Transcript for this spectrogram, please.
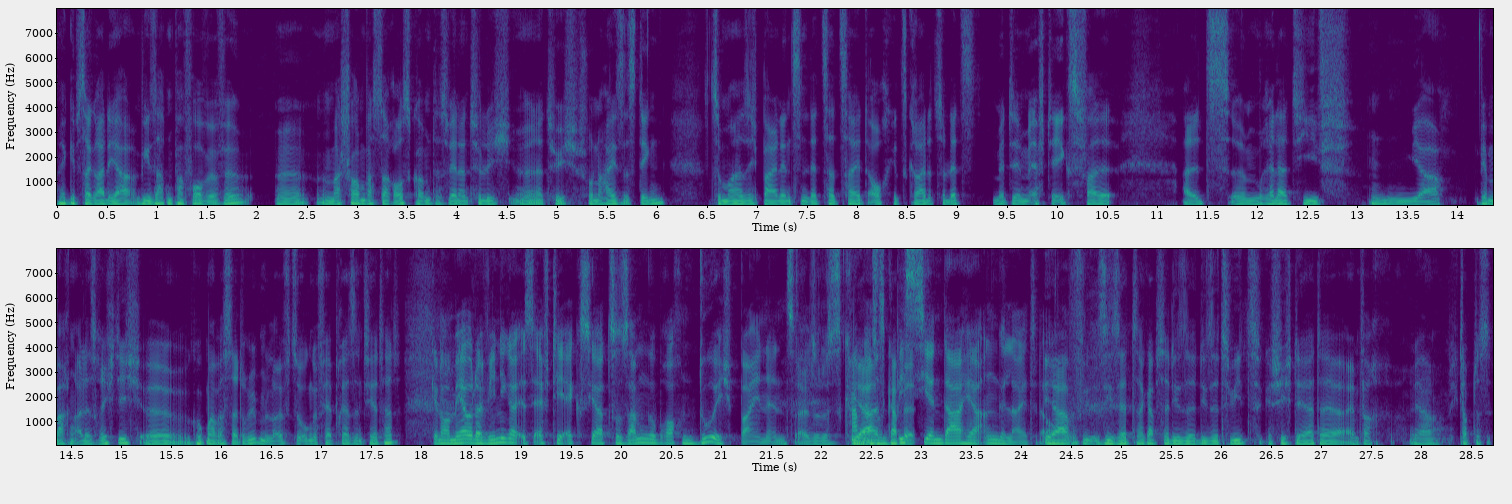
da gibt es da gerade ja, wie gesagt, ein paar Vorwürfe. Äh, mal schauen, was da rauskommt. Das wäre natürlich, äh, natürlich schon ein heißes Ding. Zumal sich Binance in letzter Zeit auch jetzt gerade zuletzt mit dem FTX-Fall als ähm, relativ, mh, mm, ja, wir machen alles richtig, äh, guck mal, was da drüben läuft, so ungefähr präsentiert hat. Genau, mehr oder weniger ist FTX ja zusammengebrochen durch Binance. Also das kam ja, ja so ein bisschen ja, daher angeleitet. Auch, ja, ne? CZ, da gab es ja diese, diese Tweet-Geschichte, er hatte ja einfach, ja, ich glaube, das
